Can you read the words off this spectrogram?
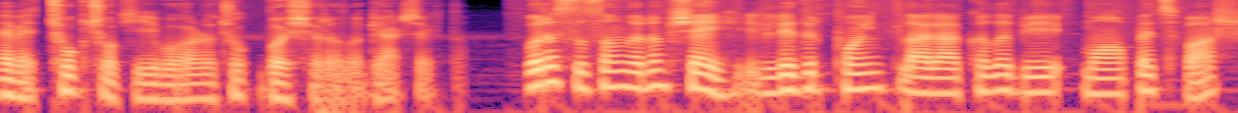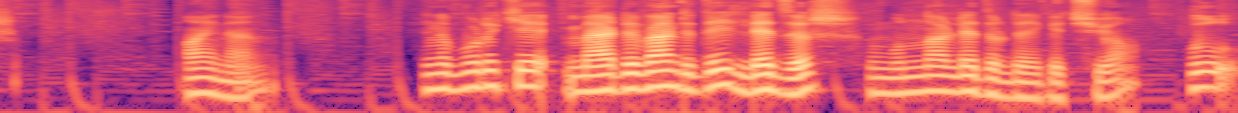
Evet çok çok iyi bu arada. Çok başarılı gerçekten. Burası sanırım şey Leader Point ile alakalı bir muhabbet var. Aynen. Şimdi buradaki merdiven de değil ladder. Bunlar ladder diye geçiyor. Bu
